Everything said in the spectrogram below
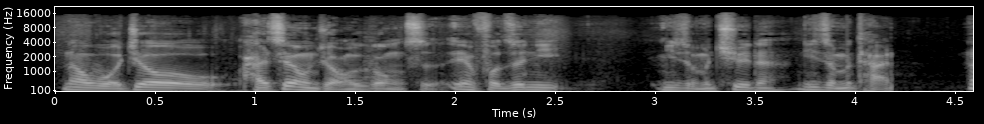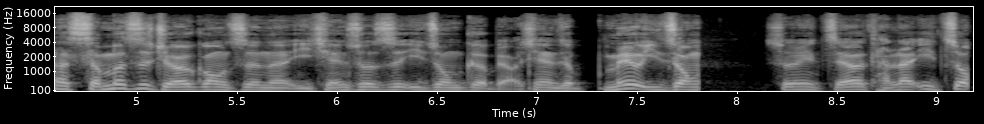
那我就还是用九二共识，因为否则你你怎么去呢？你怎么谈？那什么是九二共识呢？以前说是一中各表，现在就没有一中，所以只要谈到一中，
